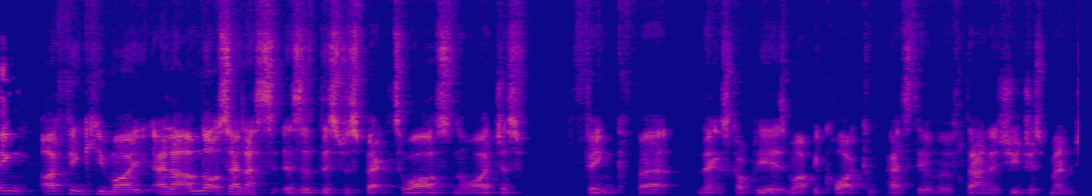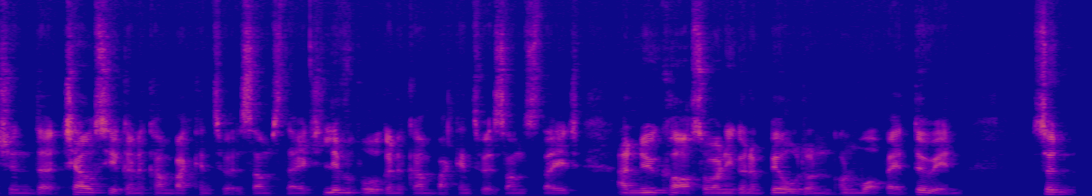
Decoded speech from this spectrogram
think I think you might, and I'm not saying that as a disrespect to Arsenal. I just think that next couple of years might be quite competitive with Dan, as you just mentioned, that Chelsea are going to come back into it at some stage, Liverpool are going to come back into it at some stage, and Newcastle are only going to build on, on what they're doing. So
